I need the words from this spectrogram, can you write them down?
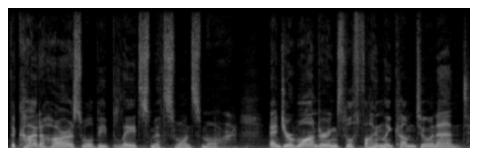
the Kaedeharas will be bladesmiths once more, and your wanderings will finally come to an end.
